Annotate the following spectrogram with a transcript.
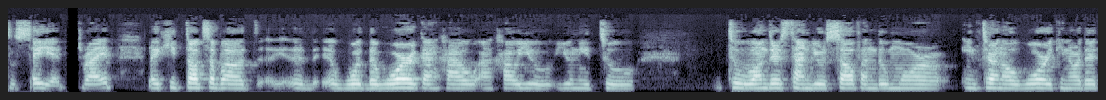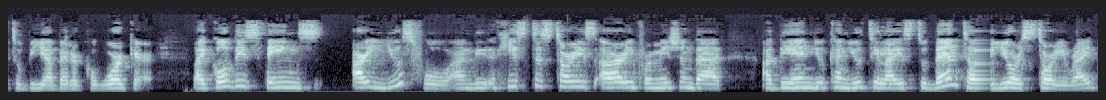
to say it right like he talks about uh, the work and how and how you you need to to understand yourself and do more internal work in order to be a better co-worker. Like all these things are useful and the, his stories are information that at the end you can utilize to then tell your story right?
